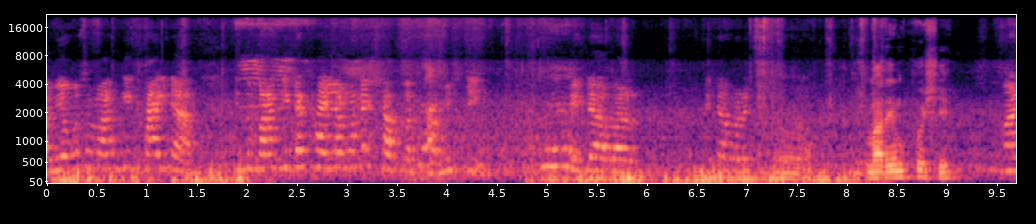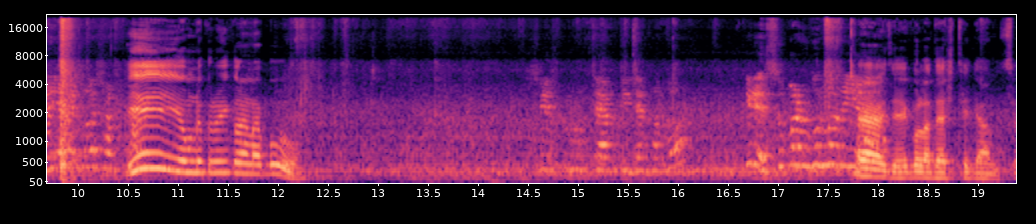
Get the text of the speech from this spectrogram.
আমি অবশ্য খাই না কিন্তু বাঙ্গিটা খাইলাম অনেক স্বাদ লাগছে মিষ্টি। এটা আবার এটা আবার মারিয়াম খুশি। এই অমনি করে না আপু দেখাবো কি রে সুপারগুলো এই যে এগুলা দেশ থেকে আনছে।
